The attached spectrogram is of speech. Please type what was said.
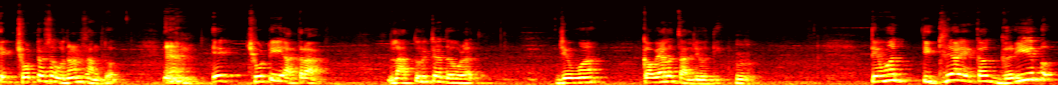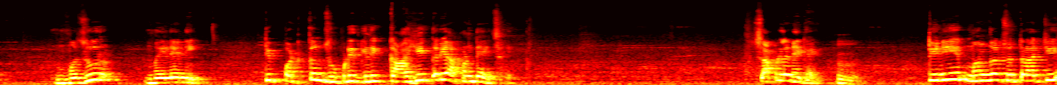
एक छोटंसं उदाहरण सांगतो. एक छोटी यात्रा लातूरच्या जवळच जेव्हा कव्याला चालली होती. तेव्हा तिथल्या एका गरीब मजूर महिलेनी ती पटकन झोपडीत गेली काहीतरी आपण द्यायचं सापडलं नाही काही. तिने मंगळसूत्राची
